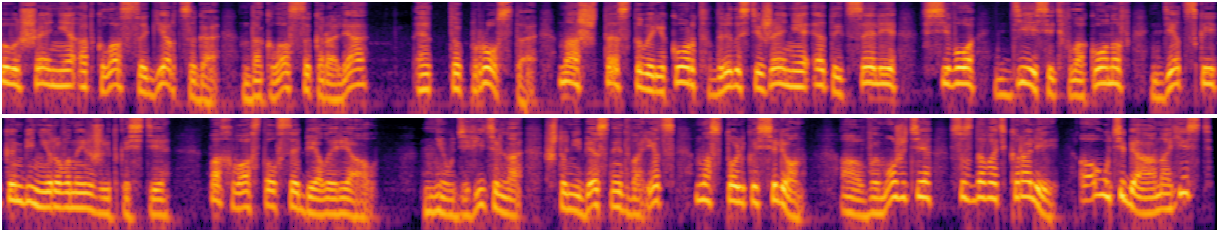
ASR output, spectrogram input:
повышение от класса герцога до класса короля это просто. Наш тестовый рекорд для достижения этой цели всего десять флаконов детской комбинированной жидкости. Похвастался Белый Реал. Неудивительно, что Небесный дворец настолько силен. А вы можете создавать королей? А у тебя она есть?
